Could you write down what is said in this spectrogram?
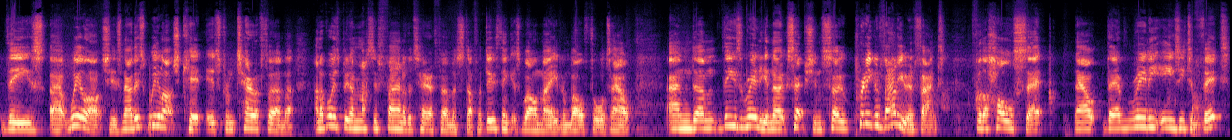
these uh, wheel arches. Now this wheel arch kit is from Terrafirma and I've always been a massive fan of the Terrafirma stuff. I do think it's well made and well thought out and um, these really are no exception so pretty good value in fact for the whole set. Now they're really easy to fit.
